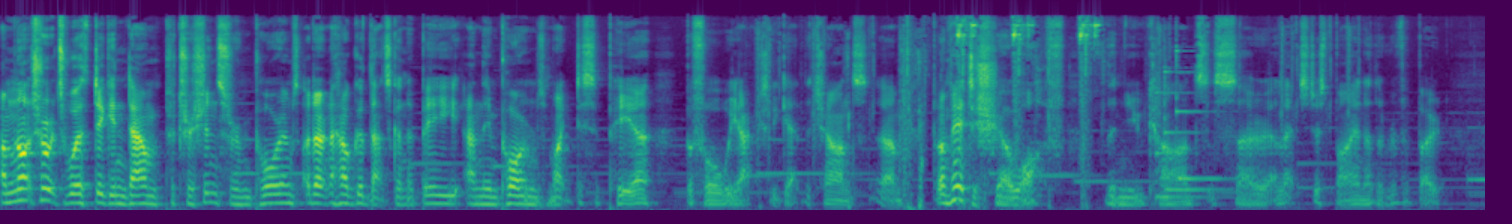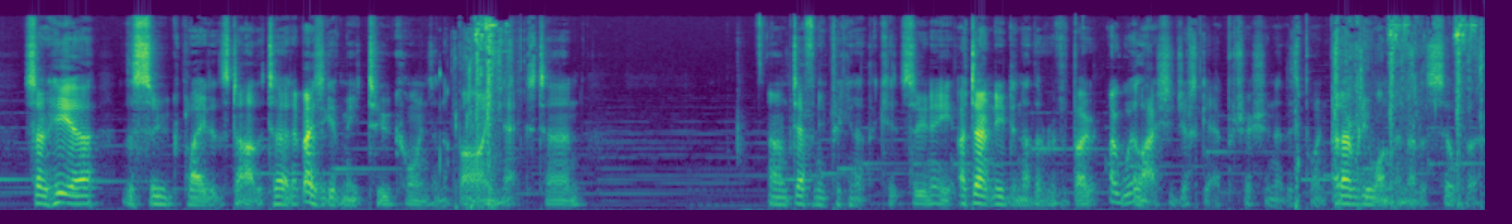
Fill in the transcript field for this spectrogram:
I'm not sure it's worth digging down patricians for emporiums. I don't know how good that's going to be, and the emporiums might disappear before we actually get the chance. Um, but I'm here to show off the new cards, so let's just buy another riverboat. So here, the Souk played at the start of the turn. It basically gives me two coins and a buy next turn. I'm definitely picking up the Kitsune. I don't need another riverboat. I will actually just get a patrician at this point. I don't really want another silver.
